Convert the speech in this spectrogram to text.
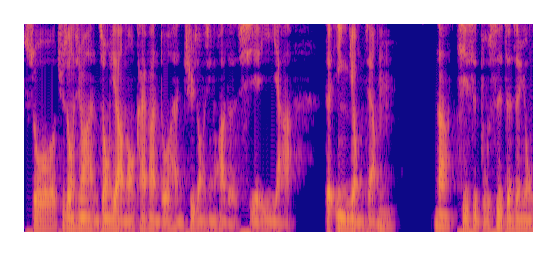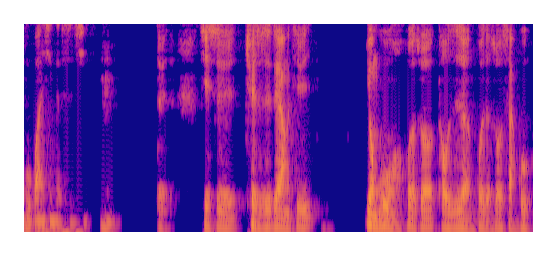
说去中心化很重要，然后开发很多很去中心化的协议呀、的应用这样。嗯那其实不是真正用户关心的事情。嗯对的，其实确实是这样。其实用户哦，或者说投资人，或者说散户，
